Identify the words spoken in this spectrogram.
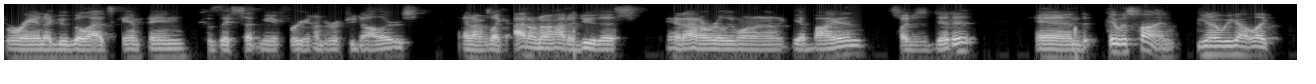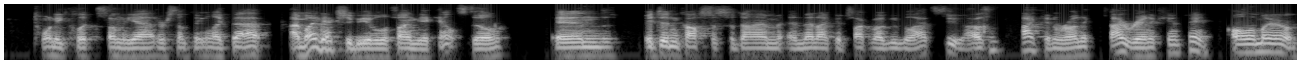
ran a Google Ads campaign because they sent me a free $150. And I was like, I don't know how to do this, and I don't really want to get buy in. So I just did it, and it was fine. You know, we got like 20 clicks on the ad or something like that. I might actually be able to find the account still. And it didn't cost us a dime. And then I could talk about Google Ads too. I was like, I can run it. I ran a campaign all on my own.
